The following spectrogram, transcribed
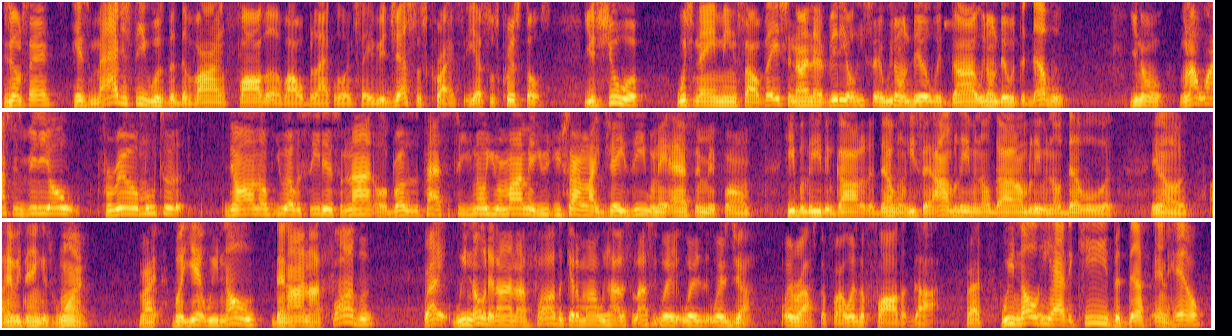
You know what I'm saying? His Majesty was the divine Father of our black Lord and Savior, Jesus Christ, Jesus Christos. Yeshua which name means salvation. Now in that video, he said we don't deal with God, we don't deal with the devil. You know, when I watch this video, for real, Muta, you know, I don't know if you ever see this or not, or brothers and pastors too. You know, you remind me, you, you sound like Jay-Z when they asked him if um he believed in God or the devil, and he said, I don't believe in no God, I don't believe in no devil, but, you know, everything is one, right? But yet we know that I and our Father, right? We know that I and our Father, Kedamah, we Haile Selassie, where, where's, where's Jah? Where's Rastafari? Where's the Father God, right? We know he had the keys to death and hell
